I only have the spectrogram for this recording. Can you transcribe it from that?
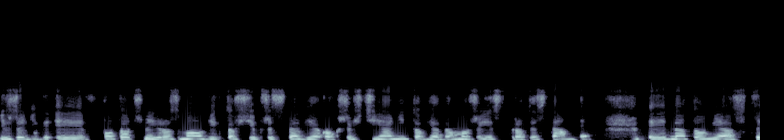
Jeżeli y, w potocznej rozmowie ktoś się przedstawi jako chrześcijanin, to wiadomo, że jest protestantem. Y, natomiast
